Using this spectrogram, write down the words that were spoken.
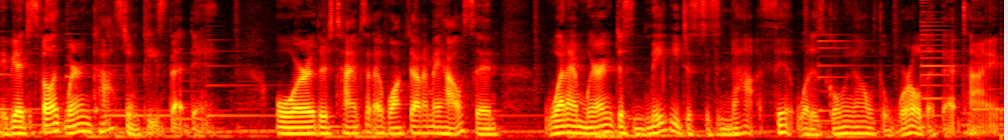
Maybe I just felt like wearing costume piece that day. Or there's times that I've walked out of my house and what I'm wearing just maybe just does not fit what is going on with the world at that time.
